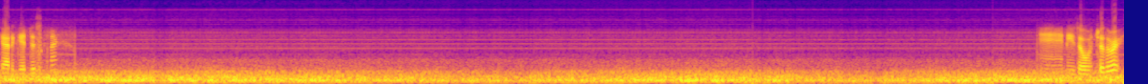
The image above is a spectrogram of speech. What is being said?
Got a good disconnect? And he's over to the right.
